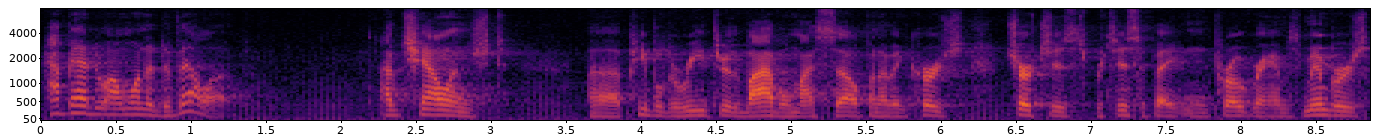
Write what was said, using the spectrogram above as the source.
How bad do I want to develop? I've challenged uh, people to read through the Bible myself, and I've encouraged churches to participate in programs. Members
